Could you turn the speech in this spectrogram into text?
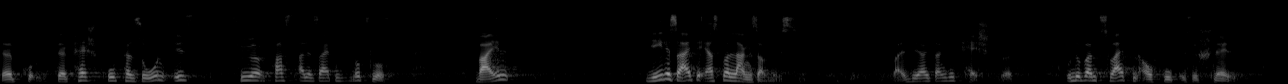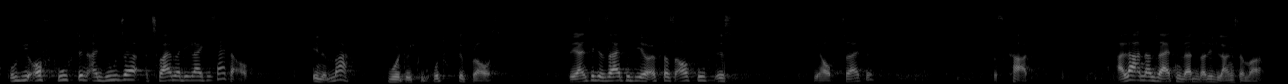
Der, der Cache pro Person ist für fast alle Seiten nutzlos, weil jede Seite erstmal langsam ist, weil sie ja dann gecached wird. Und nur beim zweiten Aufruf ist es schnell. Und wie oft ruft denn ein User zweimal die gleiche Seite auf? In einem Markt, wo er durch die Produkte browst. Die einzige Seite, die er öfters aufruft, ist die Hauptseite, das Card. Alle anderen Seiten werden dadurch langsamer.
